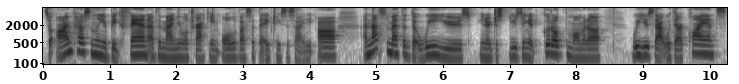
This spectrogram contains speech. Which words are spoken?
So, I'm personally a big fan of the manual tracking, all of us at the HA Society are, and that's the method that we use, you know, just using a good old thermometer we use that with our clients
